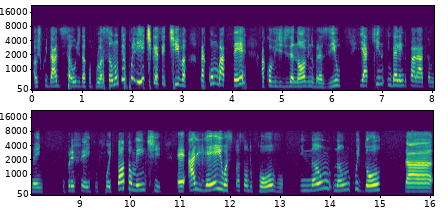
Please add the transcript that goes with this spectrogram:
aos cuidados de saúde da população, não ter política efetiva para combater a Covid-19 no Brasil. E aqui em Belém do Pará também, o prefeito foi totalmente é, alheio à situação do povo e não, não cuidou da,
